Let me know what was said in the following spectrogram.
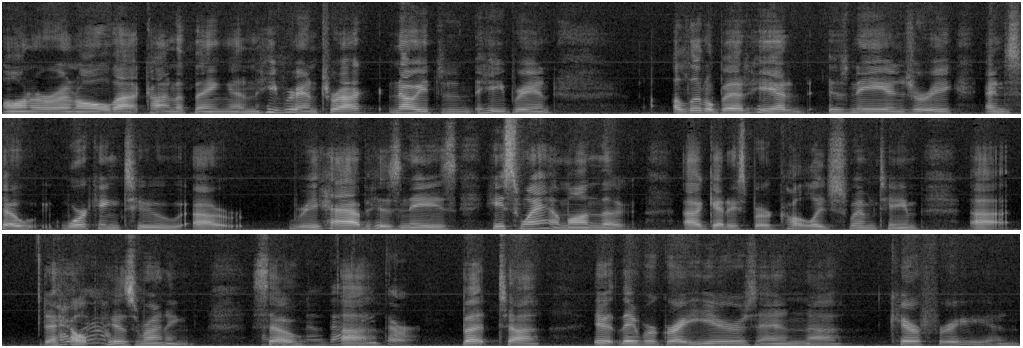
honor and all that kind of thing. And he ran track. No, he didn't. He ran a little bit. He had his knee injury, and so working to uh, rehab his knees, he swam on the uh, Gettysburg College swim team uh, to Oh, help wow. his running. I So, didn't know that uh, either. but uh, it, they were great years and uh, carefree and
